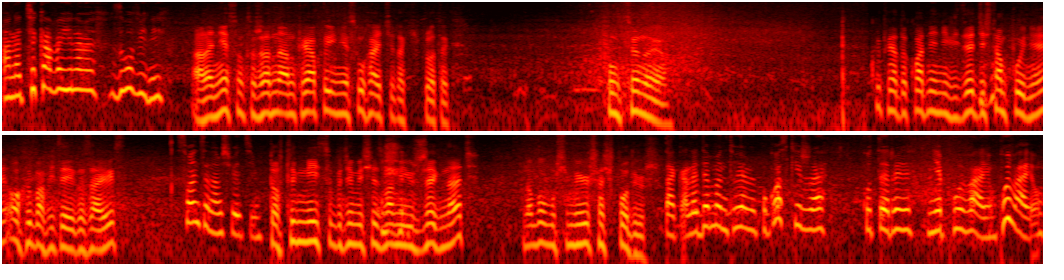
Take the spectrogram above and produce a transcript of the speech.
Ale ciekawe ile złowili. Ale nie są to żadne antrapy i nie słuchajcie takich plotek. Funkcjonują. Kutra dokładnie nie widzę, gdzieś tam płynie. O, chyba widzę jego zarys. Słońce nam świeci. To w tym miejscu będziemy się z Wami już żegnać, no bo musimy ruszać w podróż. Tak, ale dementujemy pogłoski, że kutery nie pływają. Pływają.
